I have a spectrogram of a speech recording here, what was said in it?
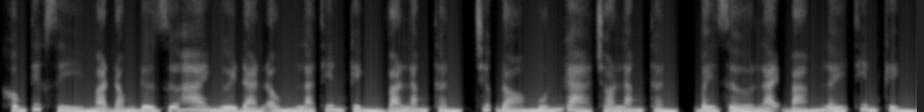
không tiếc gì mà đong đưa giữa hai người đàn ông là Thiên Kình và Lăng Thần, trước đó muốn gả cho Lăng Thần, bây giờ lại bám lấy Thiên Kình.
